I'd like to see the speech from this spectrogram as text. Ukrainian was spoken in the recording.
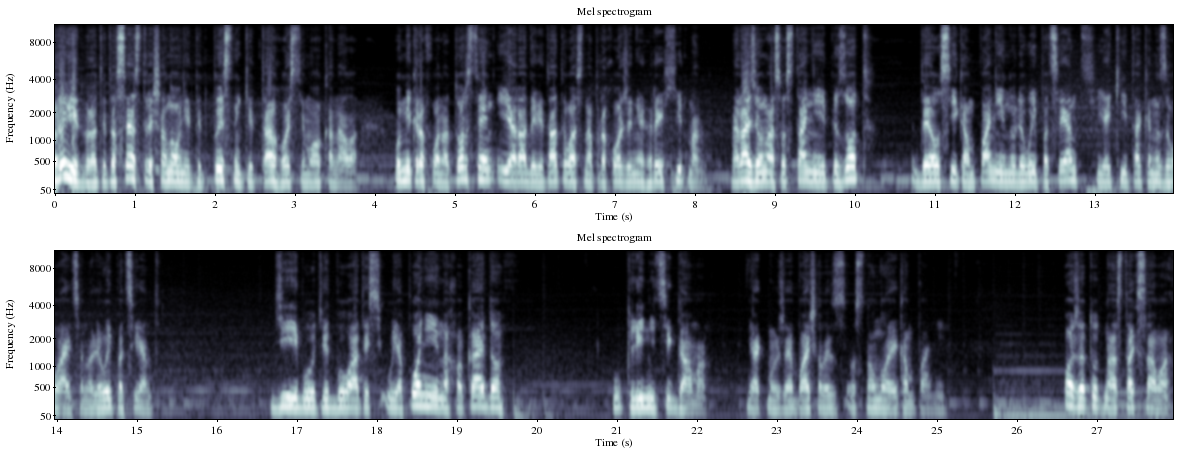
Привіт, брати та сестри, шановні підписники та гості мого каналу. У мікрофона Торстейн і я радий вітати вас на проходженні гри Hitman. Наразі у нас останній епізод DLC кампанії Нульовий пацієнт, який так і називається Нульовий пацієнт. Дії будуть відбуватись у Японії на Хоккайдо у клініці Гама, як ми вже бачили з основної кампанії. Отже, тут нас так само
